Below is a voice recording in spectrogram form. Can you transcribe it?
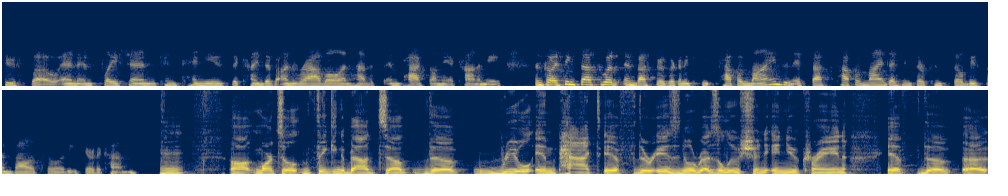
too slow and inflation continues to kind of unravel and have its impact on the economy. And so I think that's what investors are going to keep top of mind. And if that's top of mind, I think there can still be some volatility here to come. Mm. Uh, Marta, thinking about uh, the real impact if there is no resolution in Ukraine, if the uh,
